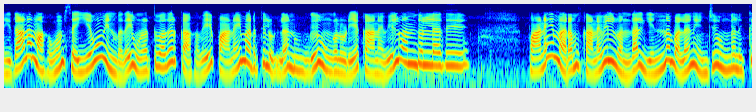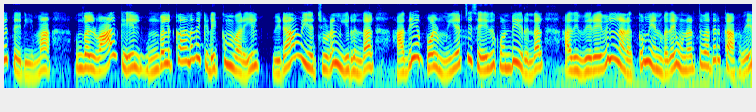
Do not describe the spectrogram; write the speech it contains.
நிதானமாகவும் செய்யவும் என்பதை உணர்த்துவதற்காகவே பனை மரத்தில் உள்ள நுங்கு உங்களுடைய கனவில் வந்துள்ளது. பனை மரம் கனவில் வந்தால் என்ன பலன் என்று உங்களுக்கு தெரியுமா? உங்கள் வாழ்க்கையில் உங்களுக்கானது கிடைக்கும் வரையில் விடாமுயற்சியுடன் இருந்தால் அதேபோல் முயற்சி செய்து கொண்டு இருந்தால் அது விரைவில் நடக்கும் என்பதை உணர்த்துவதற்காகவே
